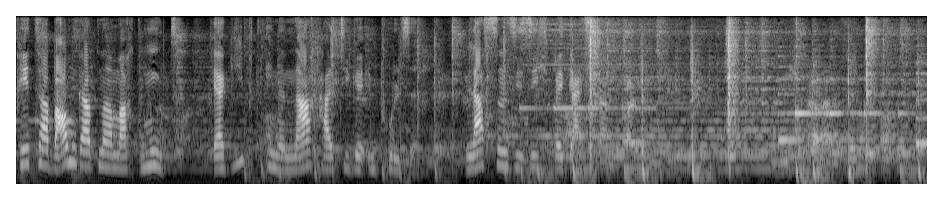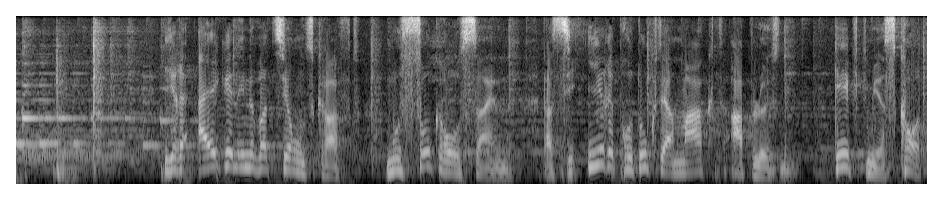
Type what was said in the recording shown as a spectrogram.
Peter Baumgartner macht Mut, er gibt Ihnen nachhaltige Impulse. Lassen Sie sich begeistern. Ihre eigene Innovationskraft muss so groß sein, dass Sie Ihre Produkte am Markt ablösen. Gebt mir Scott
